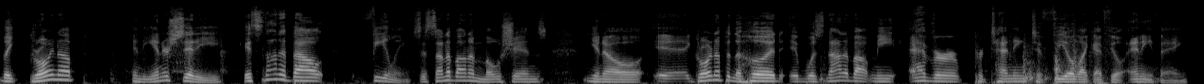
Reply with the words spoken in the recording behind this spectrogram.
Like growing up in the inner city, it's not about feelings. It's not about emotions. You know, eh, growing up in the hood, it was not about me ever pretending to feel like I feel anything.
